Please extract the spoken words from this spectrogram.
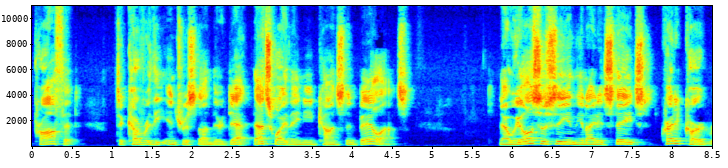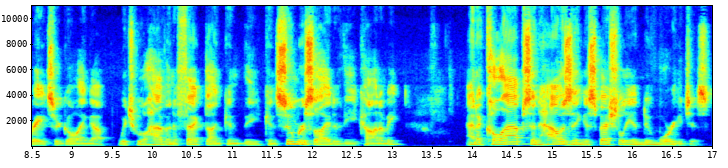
profit to cover the interest on their debt. That's why they need constant bailouts. Now, we also see in the United States credit card rates are going up, which will have an effect on con- the consumer side of the economy, and a collapse in housing, especially in new mortgages.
